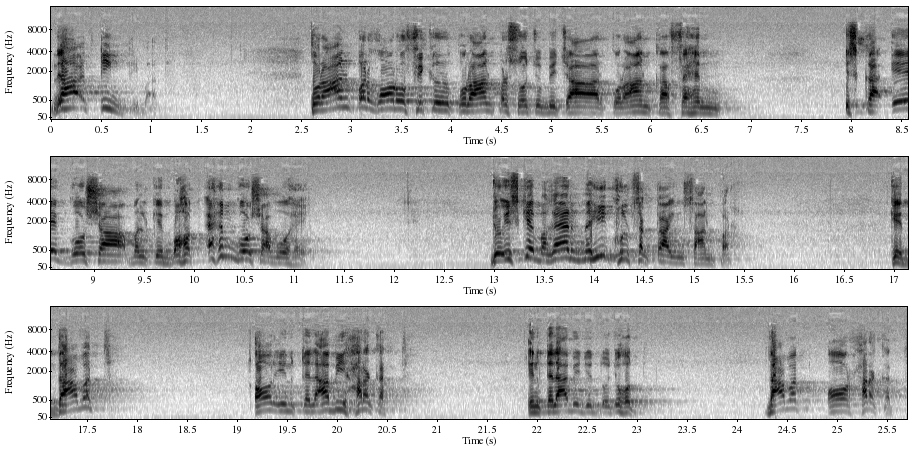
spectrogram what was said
نہایت قیمتی بات۔ قرآن پر غور و فکر، قرآن پر سوچ و بچار، قرآن کا فہم، اس کا ایک گوشہ بلکہ بہت اہم گوشہ وہ ہے جو اس کے بغیر نہیں کھل سکتا انسان پر کہ دعوت اور انقلابی حرکت، انقلابی جد و جہد، دعوت اور حرکت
